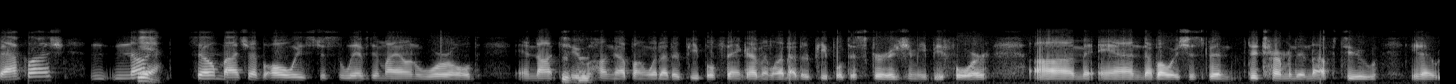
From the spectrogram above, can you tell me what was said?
Backlash? N- not yeah. so much. I've always just lived in my own world and not too mm-hmm. hung up on what other people think. I haven't let other people discourage me before, um, and I've always just been determined enough to, you know,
